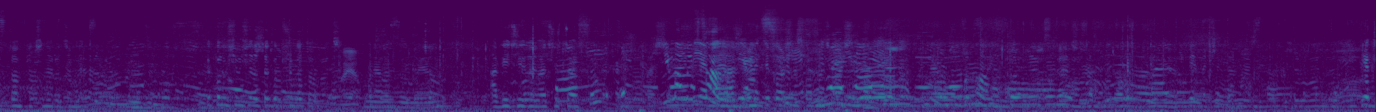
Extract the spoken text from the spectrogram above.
wystąpić na Radzie Miasta. Tylko musimy się do tego przygotować. No rozumiem. A wiecie ile macie czasu? Nie mamy wiemy, wcale. wiemy tylko, że tworzyć właśnie Jak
